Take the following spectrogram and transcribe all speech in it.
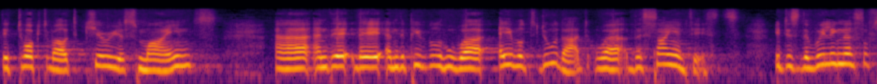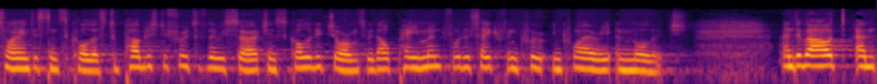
They talked about curious minds, uh, and, they, they, and the people who were able to do that were the scientists. It is the willingness of scientists and scholars to publish the fruits of their research in scholarly journals without payment for the sake of inquiry and knowledge. And about, and,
